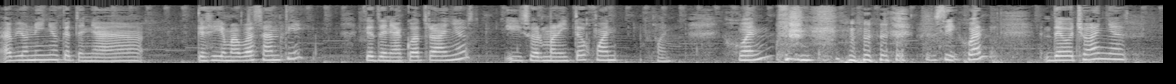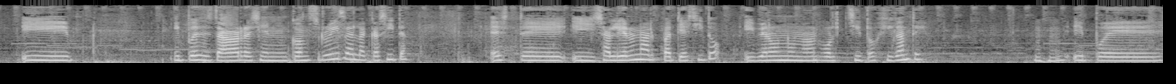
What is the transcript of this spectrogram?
había un niño que tenía, que se llamaba Santi, que tenía cuatro años, y su hermanito Juan, Juan, Juan, sí, Juan, de ocho años, y, y pues estaba recién construida la casita. Este, y salieron al patiacito y vieron un arbolcito gigante. Y pues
